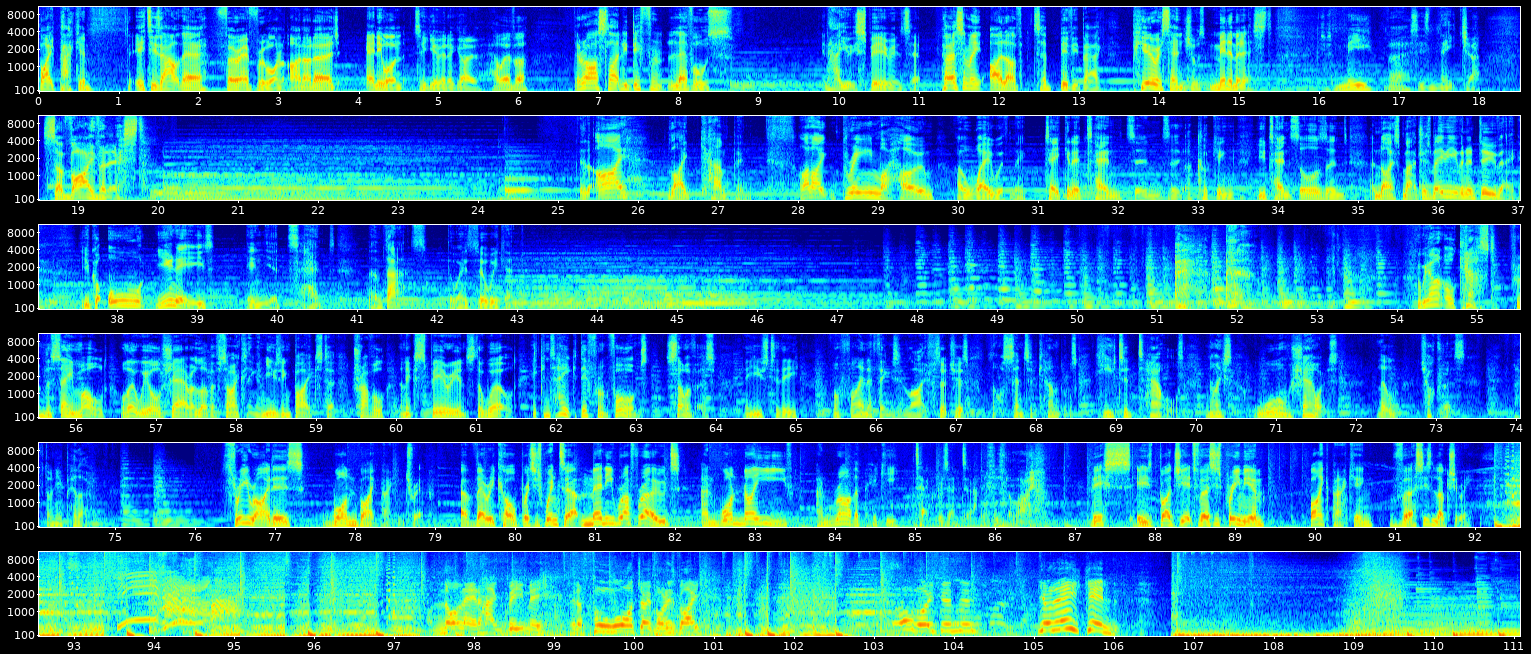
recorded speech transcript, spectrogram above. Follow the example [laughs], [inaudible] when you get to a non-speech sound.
Bikepacking. It is out there for everyone, and I'd urge anyone to give it a go. However, there are slightly different levels in how you experience it. Personally, I love to bivy bag, pure essentials, minimalist. Just me versus nature. Survivalist. And I like camping. I like bringing my home away with me, taking a tent and uh, cooking utensils and a nice mattress, maybe even a duvet. You've got all you need in your tent. Now that's the way to do a weekend. We aren't all cast from the same mould, although we all share a love of cycling and using bikes to travel and experience the world. It can take different forms. Some of us are used to the more finer things in life, such as scented candles, heated towels, nice warm showers, little chocolates left on your pillow. Three riders, one bikepacking trip. A very cold British winter, many rough roads, and one naive and rather picky tech presenter. This is the life. This is budget versus premium, bike packing versus luxury. I'm not letting Hank beat me with a full wardrobe on his bike. Oh my goodness. You're leaking!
